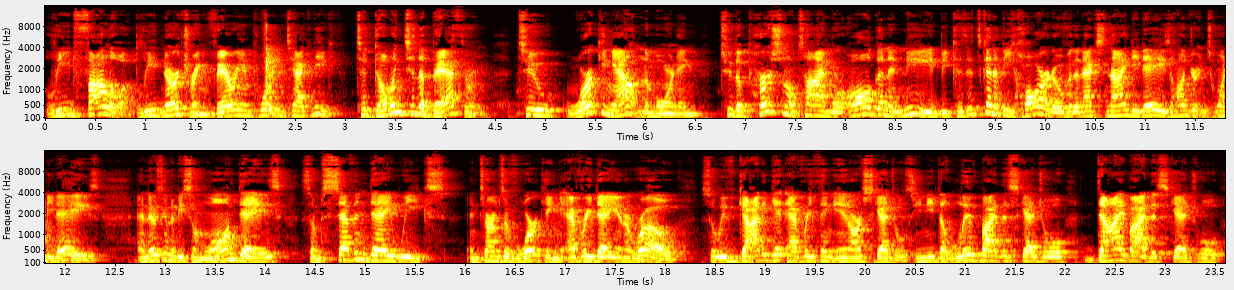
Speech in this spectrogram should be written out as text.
lead follow up, lead nurturing, very important technique, to going to the bathroom, to working out in the morning, to the personal time we're all going to need because it's going to be hard over the next 90 days, 120 days and there's going to be some long days, some seven day weeks in terms of working every day in a row. So we've got to get everything in our schedules. You need to live by the schedule, die by the schedule,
